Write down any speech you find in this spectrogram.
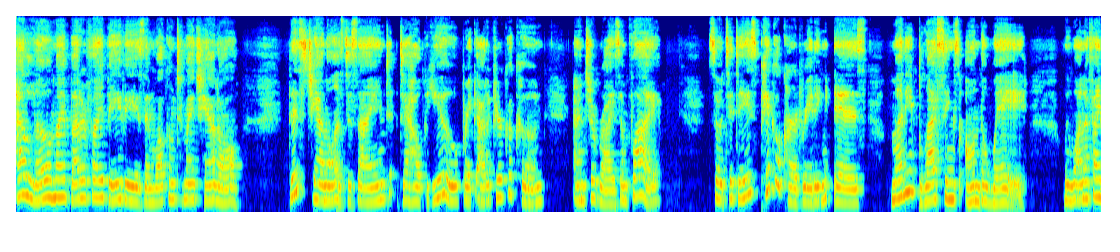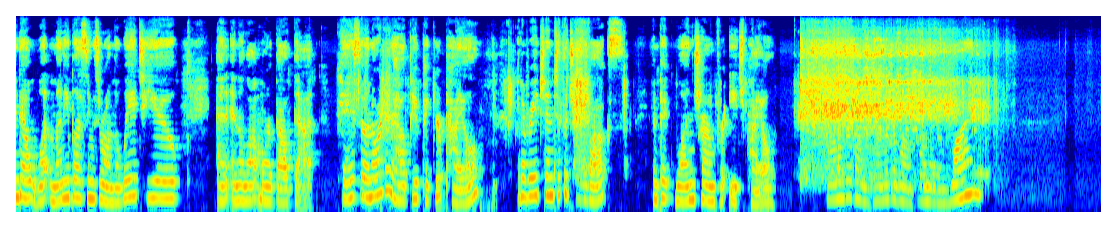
Hello, my butterfly babies, and welcome to my channel. This channel is designed to help you break out of your cocoon and to rise and fly. So today's pickle card reading is Money Blessings on the Way. We want to find out what money blessings are on the way to you and, and a lot more about that. Okay, so in order to help you pick your pile, I'm going to reach into the charm box and pick one charm for each pile. Pile number one, pile number one, one.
